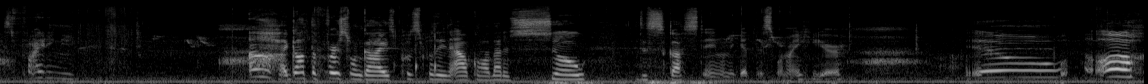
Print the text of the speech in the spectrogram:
he's fighting me. Ah, I got the first one, guys. Put, put in alcohol. That is so disgusting. Let me get this one right here. Ew. Oh,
